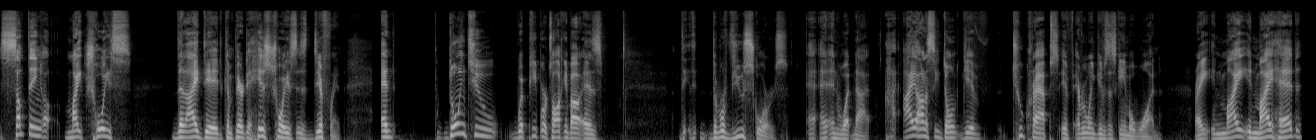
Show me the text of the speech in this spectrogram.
something uh, my choice that i did compared to his choice is different. And going to what people are talking about as the, the review scores and, and whatnot, I, I honestly don't give two craps if everyone gives this game a one. Right in my in my head,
